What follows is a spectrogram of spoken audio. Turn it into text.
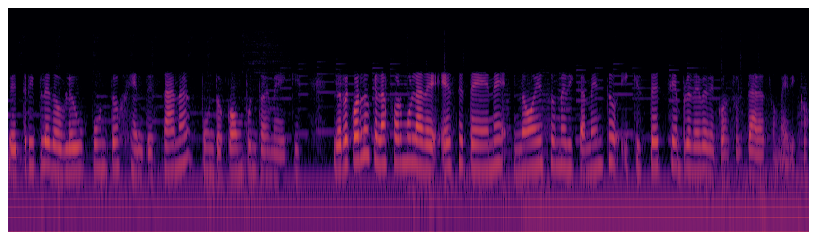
de www.gentesana.com.mx. Le recuerdo que la fórmula de STN no es un medicamento y que usted siempre debe de consultar a su médico.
